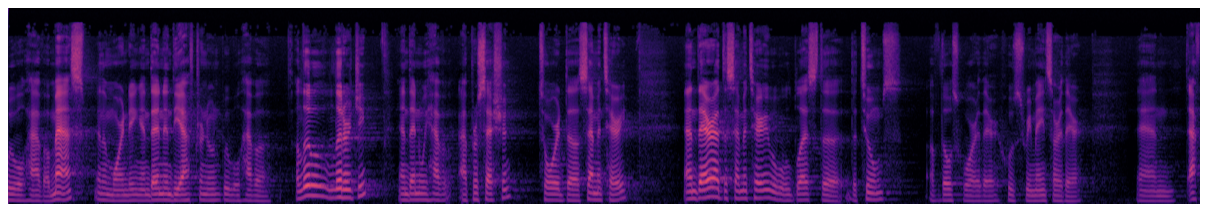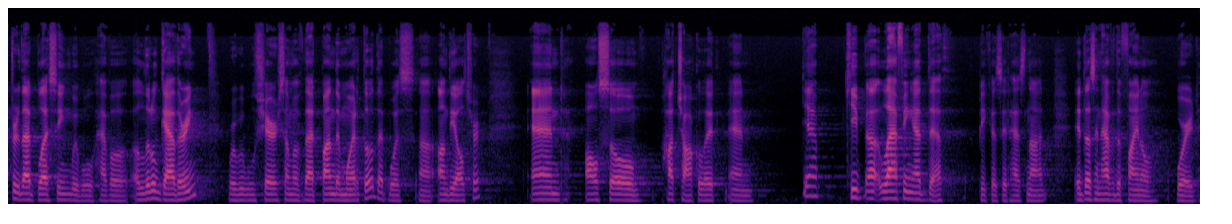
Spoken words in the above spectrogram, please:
we will have a Mass in the morning, and then in the afternoon, we will have a, a little liturgy, and then we have a procession toward the cemetery. And there at the cemetery, we will bless the, the tombs of those who are there, whose remains are there. And after that blessing, we will have a, a little gathering where we will share some of that pan de muerto that was uh, on the altar, and also hot chocolate, and yeah, keep uh, laughing at death because it has not, it doesn't have the final word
